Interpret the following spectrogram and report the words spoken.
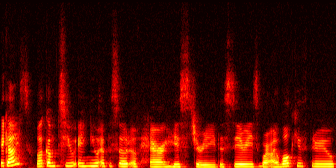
Hey guys, welcome to a new episode of Hair History, the series where I walk you through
